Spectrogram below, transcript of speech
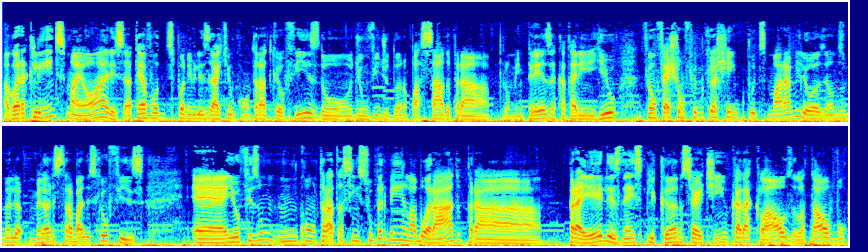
Agora, clientes maiores, até vou disponibilizar aqui o contrato que eu fiz do, de um vídeo do ano passado para uma empresa, Catarina Hill. Foi um fashion film que eu achei putz, maravilhoso, é um dos melhor, melhores trabalhos que eu fiz. É, e eu fiz um, um contrato assim super bem elaborado para para eles, né, explicando certinho cada cláusula, tal. Vou,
